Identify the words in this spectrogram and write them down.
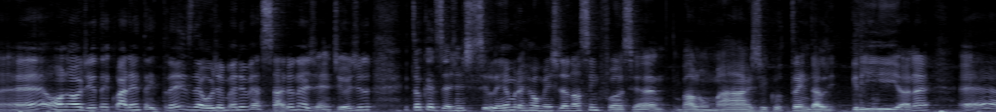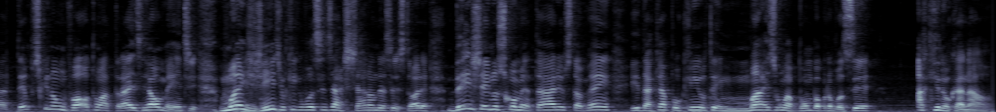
É, o Ronaldinho tem 43, né? Hoje é meu aniversário, né, gente? Hoje, então, quer dizer, a gente se lembra realmente da nossa infância, né? Balão mágico, trem da alegria, né? É, tempos que não voltam atrás realmente. Mas, gente, o que vocês acharam dessa história? Deixa aí nos comentários comentários também e daqui a pouquinho tem mais uma bomba para você aqui no canal.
